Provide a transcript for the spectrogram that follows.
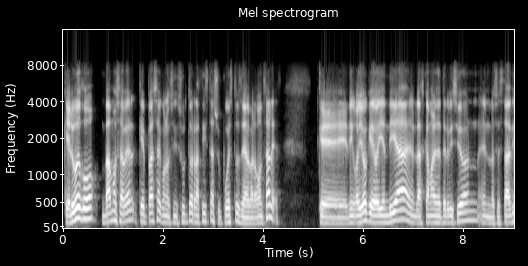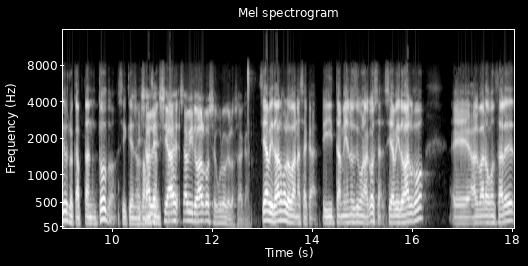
Que luego vamos a ver qué pasa con los insultos racistas supuestos de Álvaro González. Que digo yo que hoy en día en las cámaras de televisión, en los estadios, lo captan todo. Así que nos Si, vamos sale- a- si ha, si ha habido algo, seguro que lo sacan. si ha habido algo, lo van a sacar. Y también os digo una cosa, si ha habido algo, eh, Álvaro González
